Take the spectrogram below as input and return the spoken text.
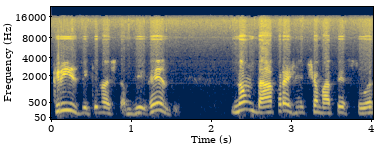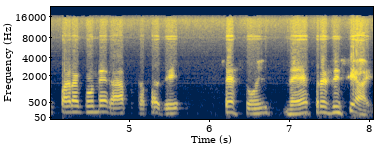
crise que nós estamos vivendo, não dá para a gente chamar pessoas para aglomerar, para fazer sessões né, presenciais,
